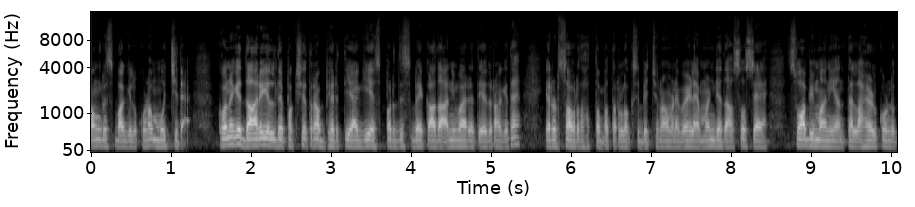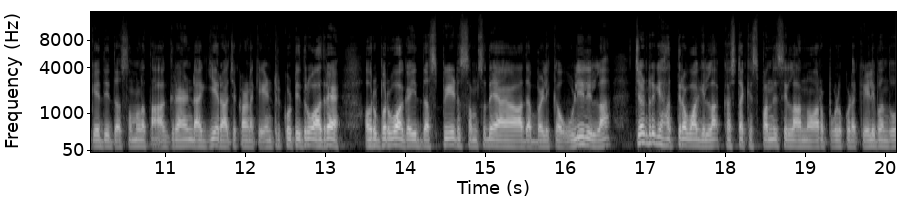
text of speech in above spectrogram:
ಕಾಂಗ್ರೆಸ್ ಬಾಗಿಲು ಕೂಡ ಮುಚ್ಚಿದೆ. ಕೊನೆಗೆ ದಾರಿ ಇಲ್ಲದೆ ಪಕ್ಷೇತರ ಅಭ್ಯರ್ಥಿಯಾಗಿಯೇ ಸ್ಪರ್ಧಿಸಬೇಕಾದ ಅನಿವಾರ್ಯತೆ ಎದುರಾಗಿದೆ. ಎರಡು ಸಾವಿರದ ಹತ್ತೊಂಬತ್ತರ ಲೋಕಸಭೆ ಚುನಾವಣೆ ವೇಳೆ ಮಂಡ್ಯದ ಸೊಸೆ ಸ್ವಾಭಿಮಾನಿ ಅಂತೆಲ್ಲ ಹೇಳ್ಕೊಂಡು ಗೆದ್ದಿದ್ದ ಸುಮಲತಾ ಗ್ರ್ಯಾಂಡ್ ಆಗಿಯೇ ರಾಜಕಾರಣಕ್ಕೆ ಎಂಟ್ರಿ ಕೊಟ್ಟಿದ್ರು. ಆದರೆ ಅವರು ಬರುವಾಗ ಇದ್ದ ಸ್ಪೀಡ್ ಸಂಸದೆ ಆದ ಬಳಿಕ ಉಳಿಲಿಲ್ಲ. ಜನರಿಗೆ ಹತ್ತಿರವಾಗಿಲ್ಲ, ಕಷ್ಟಕ್ಕೆ ಸ್ಪಂದಿಸಿಲ್ಲ ಅನ್ನೋ ಆರೋಪಗಳು ಕೂಡ ಕೇಳಿಬಂದು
